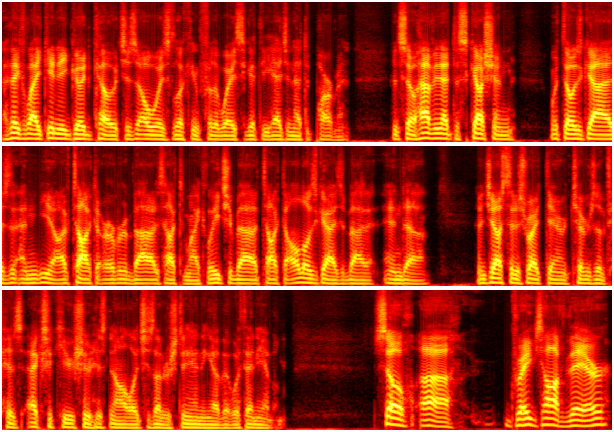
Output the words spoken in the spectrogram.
I think like any good coach is always looking for the ways to get the edge in that department. And so having that discussion with those guys, and you know, I've talked to Urban about it. I've talked to Mike Leach about it. I talked to all those guys about it, and uh, and Justin is right there in terms of his execution, his knowledge, his understanding of it with any of them. So, uh, great talk there.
